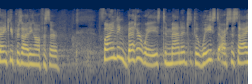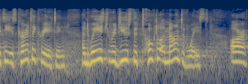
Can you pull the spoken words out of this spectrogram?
Thank you, Presiding Officer. Finding better ways to manage the waste our society is currently creating and ways to reduce the total amount of waste are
